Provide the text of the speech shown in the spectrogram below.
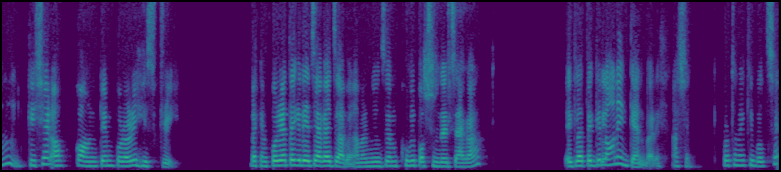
হুম কিসের অফ কন্টেম্পোরারি হিস্ট্রি দেখেন কোরিয়াতে গেলে এই জায়গায় যাবেন আমার মিউজিয়াম খুবই পছন্দের জায়গা এগুলাতে গেলে অনেক জ্ঞান বাড়ে আসেন প্রথমে কি বলছে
